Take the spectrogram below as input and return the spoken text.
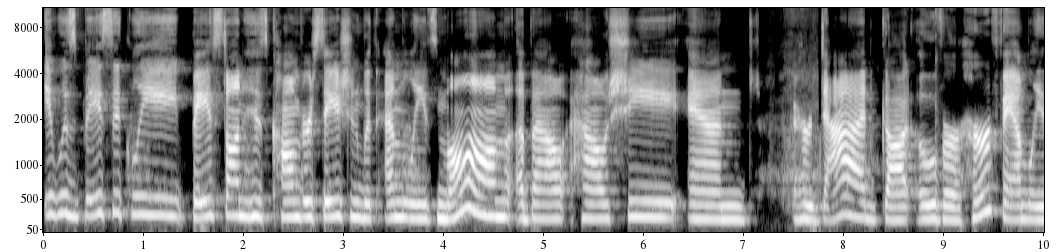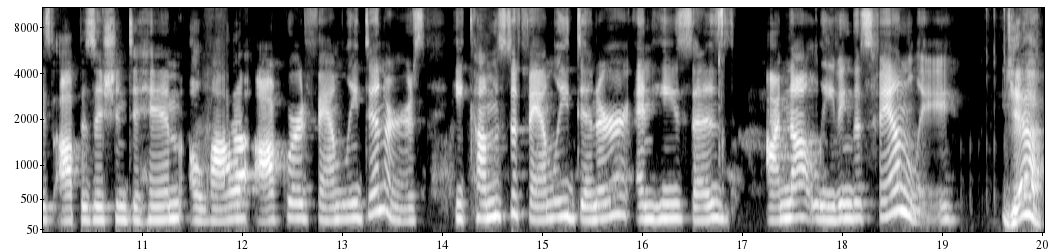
it was basically based on his conversation with Emily's mom about how she and her dad got over her family's opposition to him a lot of awkward family dinners. He comes to family dinner and he says, I'm not leaving this family. Yeah,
